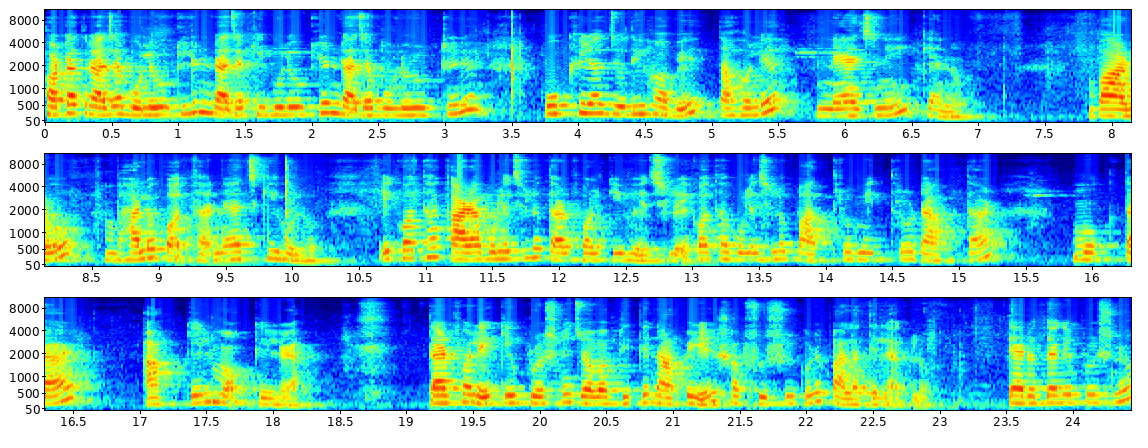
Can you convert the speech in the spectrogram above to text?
হঠাৎ রাজা বলে উঠলেন, রাজা কি বলে উঠলেন? রাজা বলে উঠলেন পক্ষীরা যদি হবে, তাহলে ন্যাজ নেই কেন? বারো, ভালো কথা, ন্যাজ কি হলো? এ কথা কারা বলেছিল, তার ফল কি হয়েছিল? এ কথা বলেছিল পাত্র, মিত্র, ডাক্তার, মুক্তার, আক্কেল, মক্কেলরা। তার ফলে কেউ প্রশ্নের জবাব দিতে না পেরে সব সুরসুর করে পালাতে লাগল। তেরো দাগের প্রশ্ন,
